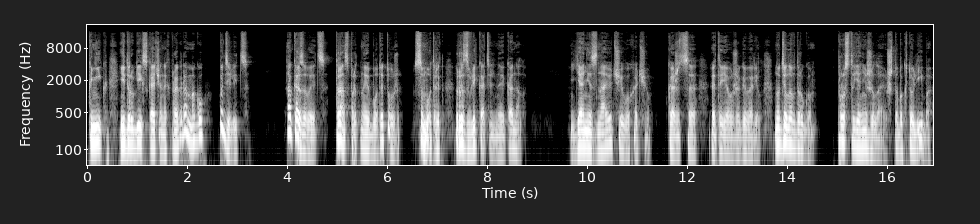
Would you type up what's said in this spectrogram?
книг и других скачанных программ могу поделиться. Оказывается, транспортные боты тоже смотрят развлекательные каналы. Я не знаю, чего хочу. Кажется, это я уже говорил. Но дело в другом. Просто я не желаю, чтобы кто-либо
